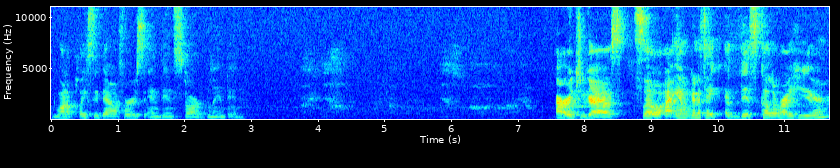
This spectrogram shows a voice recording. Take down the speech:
You want to place it down first and then start blending. All right, you guys. So I am going to take this color right here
